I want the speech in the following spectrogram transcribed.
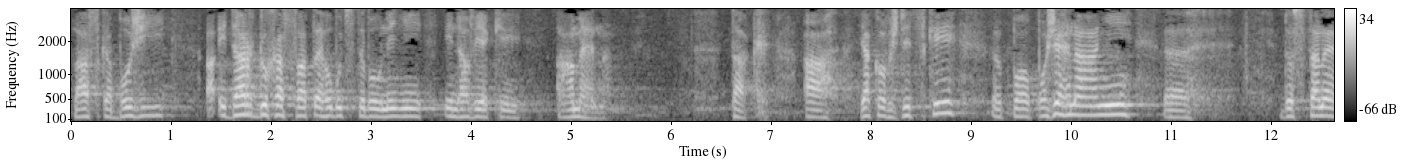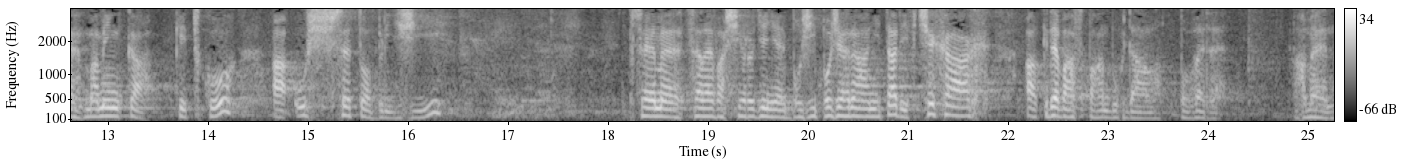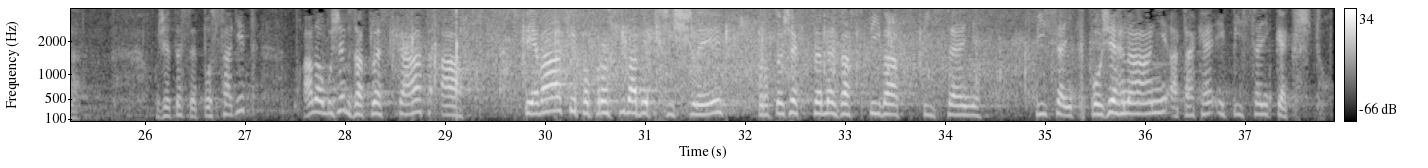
láska Boží a i dar Ducha Svatého buď s tebou nyní i na věky. Amen. Tak a jako vždycky po požehnání eh, dostane maminka kitku a už se to blíží. Přejeme celé vaší rodině boží požehnání tady v Čechách a kde vás pán Bůh dál povede. Amen. Můžete se posadit? Ano, můžeme zatleskat a zpěváky poprosím, aby přišli, protože chceme zaspívat píseň, píseň k požehnání a také i píseň ke křtu.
